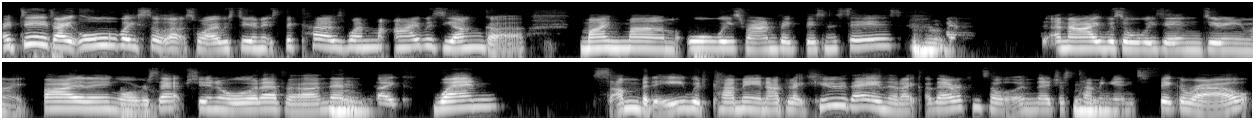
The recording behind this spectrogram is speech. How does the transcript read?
I did. I always thought that's what I was doing. It's because when I was younger, my mum always ran big businesses. Mm-hmm. And, and, I was always in doing like filing or reception or whatever. And then, mm-hmm. like, when somebody would come in, I'd be like, who are they? And they're like, oh, they're a consultant. They're just mm-hmm. coming in to figure out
